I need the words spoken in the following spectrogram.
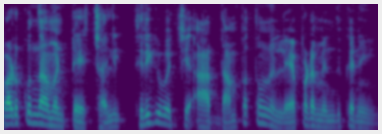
పడుకుందామంటే చలి. తిరిగి వచ్చి ఆ దంపతులను లేపడం ఎందుకని?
